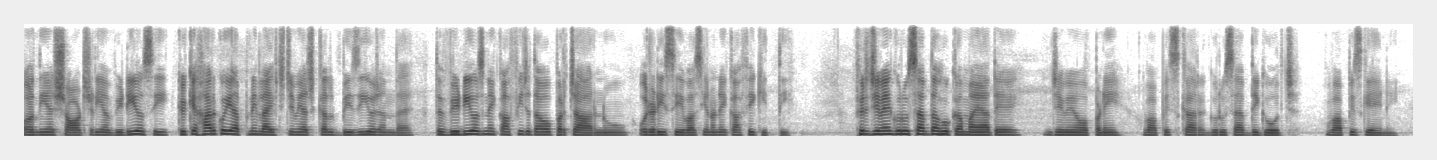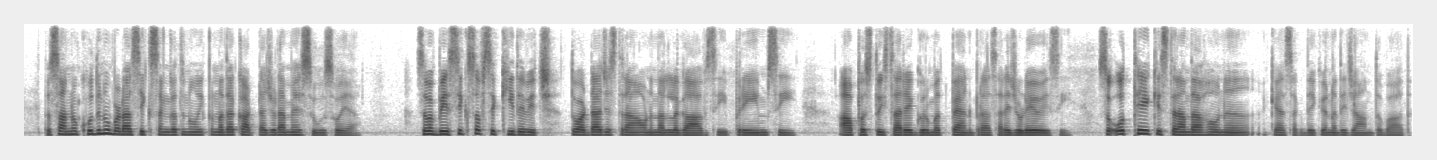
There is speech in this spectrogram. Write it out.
ਉਹਨਾਂ ਦੀਆਂ ਸ਼ਾਰਟ ਜਿਹੜੀਆਂ ਵੀਡੀਓ ਸੀ, ਕਿਉਂਕਿ ਹਰ ਕੋਈ ਆਪਣੀ ਲਾਈਫ 'ਚ ਜਿਵੇਂ ਅੱਜਕੱਲ ਬਿਜ਼ੀ ਹੋ ਜਾਂਦਾ ਹੈ, ਤੇ ਵੀਡੀਓਜ਼ ਨੇ ਕਾਫੀ ਜ਼ਿਆਦਾ ਉਹ ਪ੍ਰਚਾਰ ਨੂੰ, ਉਹ ਜਿਹੜੀ ਸੇਵਾ ਸੀ, ਉਹਨਾਂ ਨੇ ਕਾਫੀ ਕੀਤੀ। ਫਿਰ ਜਿਵੇਂ ਗੁਰੂ ਸਾਹਿਬ ਦਾ ਹੁਕਮ ਆਇਆ ਤੇ ਜਿਵੇਂ ਉਹ ਆਪਣੇ ਵਾਪਸ ਘਰ ਗੁਰੂ ਸਾਹਿਬ ਦੀ ਗੋਦ 'ਚ ਵਾਪਸ ਗਏ ਨੇ, ਤਾਂ ਸਾਨੂੰ ਖੁਦ ਨੂੰ ਬੜਾ ਸਿੱਖ ਸੰਗਤ ਨੂੰ ਇੱਕ ਉਹਨਾਂ ਦਾ ਘਾਟਾ ਜਿਹੜਾ ਮਹਿਸੂਸ ਹੋਇਆ। ਸੋ ਬੇਸਿਕਸ ਆਫ ਸਿੱਖੀ ਦੇ ਵਿੱਚ ਤੁਹਾਡਾ ਜਿਸ ਤਰ੍ਹਾਂ ਉਹਨਾਂ ਨਾਲ ਲਗਾਵ ਸੀ, ਪ੍ਰੇਮ ਸੀ, ਆਪਸ ਤੋਂ ਹੀ ਸਾਰੇ ਗੁਰਮਤ ਭੈਣ ਭਰਾ ਸਾਰੇ ਜੁੜੇ ਹੋਏ ਸੀ ਸੋ ਉੱਥੇ ਕਿਸ ਤਰ੍ਹਾਂ ਦਾ ਹੁਣ ਕਹਿ ਸਕਦੇ ਕਿ ਉਹਨਾਂ ਦੇ ਜਾਣ ਤੋਂ ਬਾਅਦ?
